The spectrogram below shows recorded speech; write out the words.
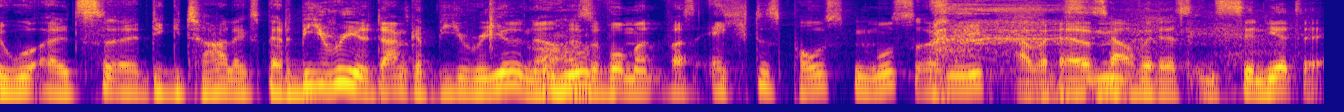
Du als äh, digitaler Experte, be real, danke, be real, ne? Also wo man was echtes posten muss irgendwie. Aber das ist ja auch wieder das Inszenierte.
